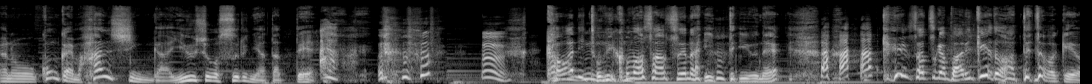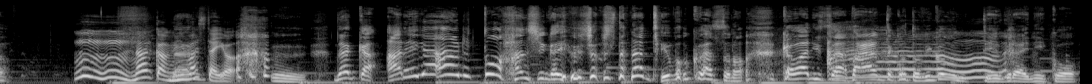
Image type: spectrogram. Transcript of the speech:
あの今回も阪神が優勝するにあたってうん、川に飛び込まさせないっていうね 警察がバリケードを張ってたわけよ。うんうんなんか見ましたよ。うん、なんかあれがあると阪神が優勝したなっていう僕はその川にさバーンってこう飛び込むっていうぐらいにこ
